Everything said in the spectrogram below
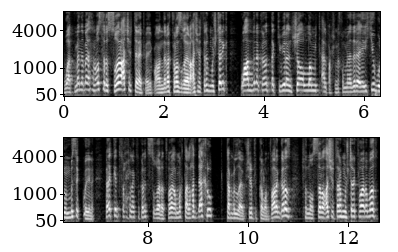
وأتمنى بقى إحنا نوصل الصغير 10000 يعني يبقى عندنا قناة صغيرة 10000 مشترك وعندنا قناتنا الكبيرة إن شاء الله 100000 عشان ناخد منها درع اليوتيوب وننبسط كلنا. فكده تروح هناك في قناتي الصغيرة تتفرج على المقطع لحد آخره تعمل like و share في القناة. وتفعل الجرس عشان نوصل ل 10000 مشترك في أقرب وقت.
